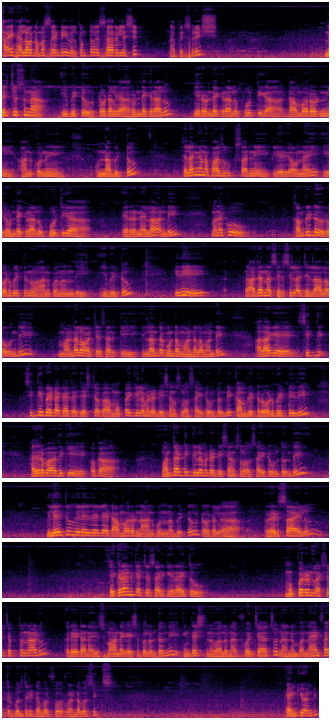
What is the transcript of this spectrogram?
Hi hello నమస్తే అండి. Welcome to SR real estate. నా పేరు సురేష్. మీరు చూస్తున్న ఈ బిట్టు టోటల్గా రెండు ఎకరాలు. ఈ రెండు ఎకరాలు పూర్తిగా డాంబర్ రోడ్ని ఆనుకొని ఉన్న బిట్టు. తెలంగాణ పాస్బుక్స్ అన్నీ క్లియర్గా ఉన్నాయి. ఈ రెండు ఎకరాలు పూర్తిగా ఎర్ర నేల అండి. మనకు కంప్లీట్ రోడ్ బిట్టును ఆనుకొని ఉంది ఈ బిట్టు. ఇది రాజన్న సిరిసిల్ల జిల్లాలో ఉంది. మండలం వచ్చేసరికి ఇల్లంతకుంట మండలం అండి. అలాగే సిద్ధి సిద్దిపేటకు అయితే జస్ట్ ఒక ముప్పై కిలోమీటర్ డిస్టెన్స్లో సైట్ ఉంటుంది. కంప్లీట్ రోడ్ పెట్టిది. హైదరాబాద్కి ఒక వన్ థర్టీ కిలోమీటర్ డిస్టెన్స్లో సైట్ ఉంటుంది. విలేజ్ టు విలేజ్ వెళ్ళే డాంబర్ ఆనుకున్న బిట్టు టోటల్గా రెడ్ సాయిల్. ఎకరానికి వచ్చేసరికి రైతు ముప్పై రెండు లక్షలు చెప్తున్నాడు. రేట్ అనేది స్మాల్ నెగోషియబుల్ ఉంటుంది. ఇంట్రెస్ట్ వాళ్ళు నాకు ఫోన్ చేయొచ్చు. నా number nine five triple three double four one double six. Thank you అండి.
